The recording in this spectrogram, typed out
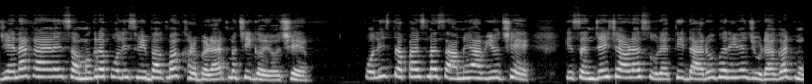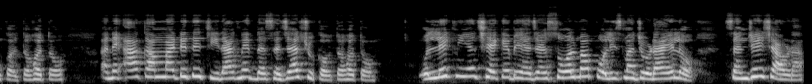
જેના કારણે સમગ્ર પોલીસ વિભાગમાં ખળભળાટ મચી ગયો છે. પોલીસ તપાસમાં સામે આવ્યું છે કે સંજય ચાવડા સુરતથી દારૂ ભરીને જુનાગઢ મોકલતો હતો અને આ કામ માટે તે ચિરાગને દસ હજાર ચૂકવતો હતો. ઉલ્લેખનીય છે કે બે હજાર સોળમાં પોલીસમાં જોડાયેલો સંજય ચાવડા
